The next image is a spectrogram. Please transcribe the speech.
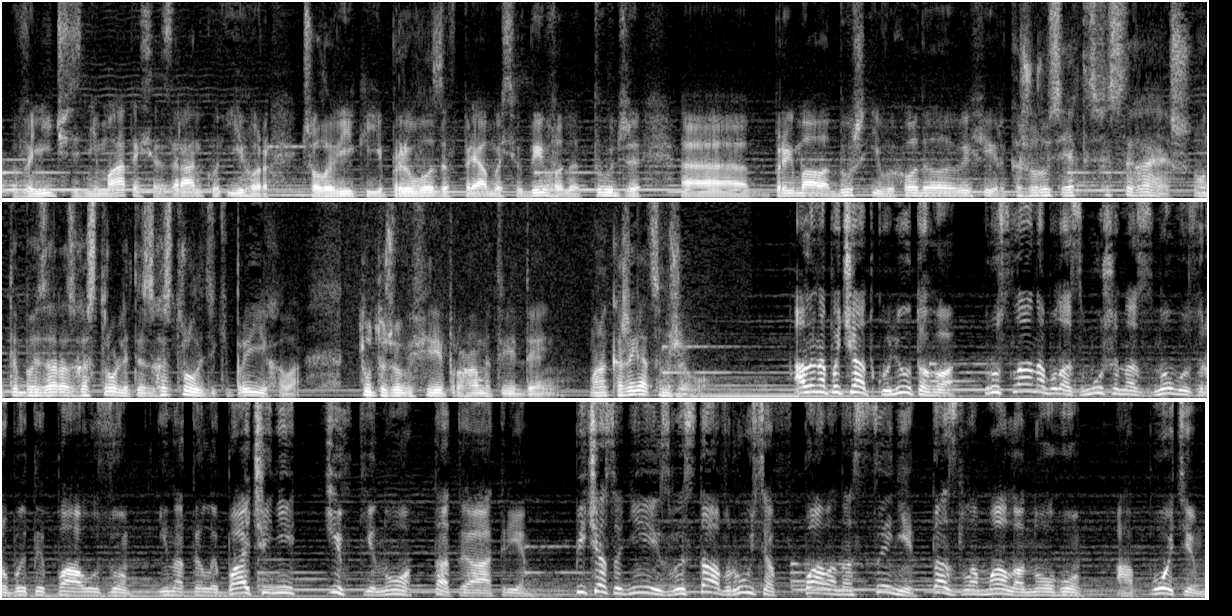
в ніч зніматися. Зранку Ігор, чоловік, її привозив прямо сюди. Вона тут же е, приймала душ і виходила в ефір. Кажу, Руся, як ти це встигаєш? Ну, У тебе зараз гастролі, ти з гастролі тільки приїхала. Тут уже в ефірі програми Твій день. Вона каже, я цим живу. Але на початку лютого Руслана була змушена знову зробити паузу і на телебаченні, і в кіно та театрі. Під час однієї з вистав Руся впала на сцені та зламала ногу. А потім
